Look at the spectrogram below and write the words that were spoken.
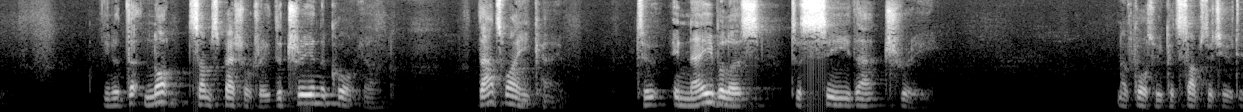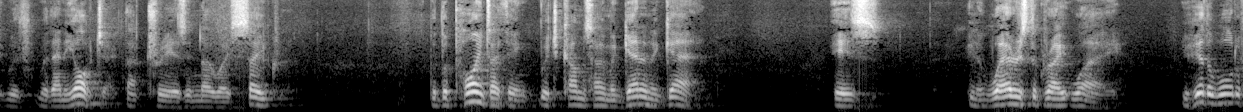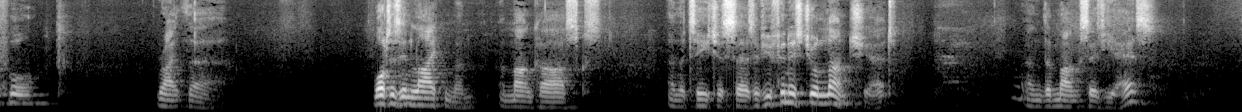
You know, not some special tree, the tree in the courtyard. That's why he came to enable us to see that tree. Now, of course, we could substitute it with, with any object. That tree is in no way sacred. But the point, I think, which comes home again and again, is you know, where is the great way? You hear the waterfall? Right there. What is enlightenment? A monk asks. And the teacher says, Have you finished your lunch yet? And the monk says, Yes.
